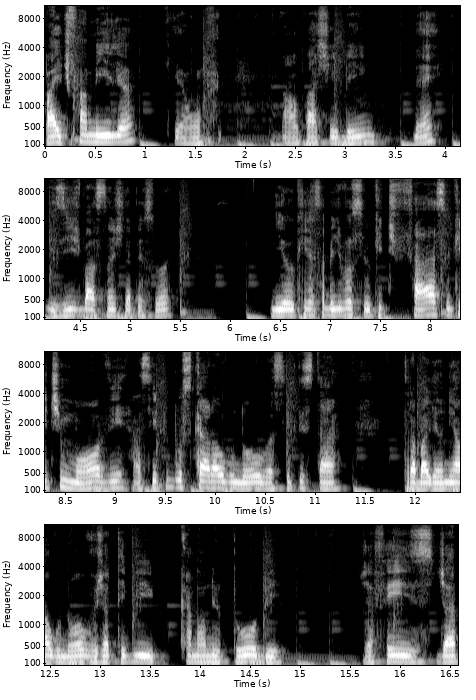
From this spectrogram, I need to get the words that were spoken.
pai de família, que é um, é uma parte bem, né, exige bastante da pessoa. E eu queria saber de você, o que te faz, o que te move a sempre buscar algo novo, a sempre estar trabalhando em algo novo. Já teve canal no YouTube, já fez, já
